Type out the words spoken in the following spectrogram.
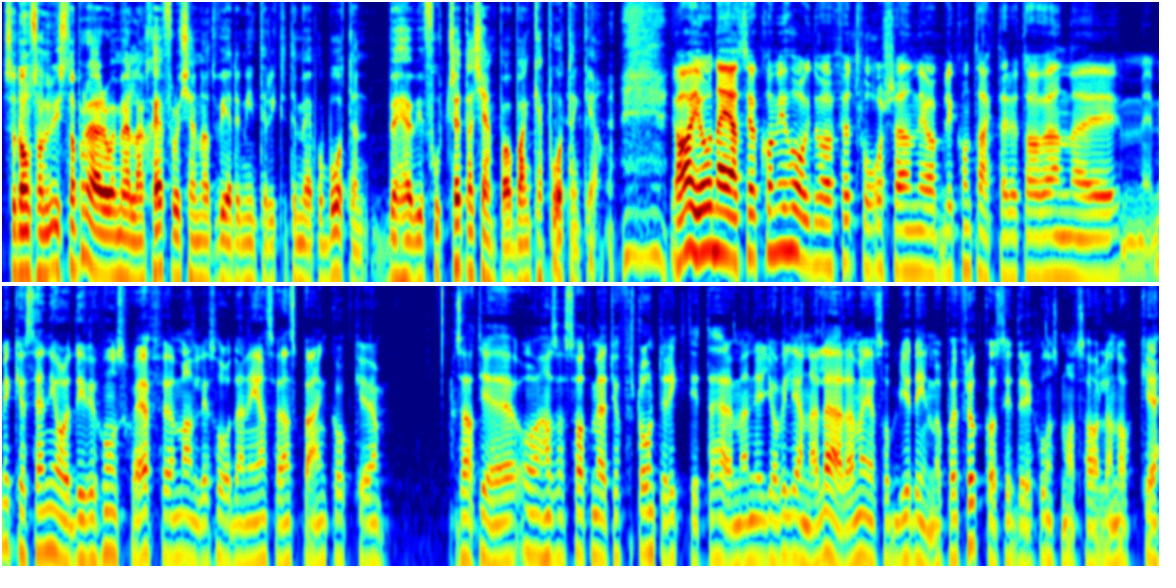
Så de som lyssnar på det här och är mellanchefer och känner att vdn inte riktigt är med på båten behöver ju fortsätta kämpa och banka på tänker jag. ja, jo, nej, alltså jag kommer ihåg det var för två år sedan jag blev kontaktad av en eh, mycket senior divisionschef, en manlig sådan i en svensk bank och eh, så att, eh, och han sa till mig att jag förstår inte riktigt det här men jag vill gärna lära mig. Så bjöd in mig på en frukost i direktionsmatsalen och eh,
